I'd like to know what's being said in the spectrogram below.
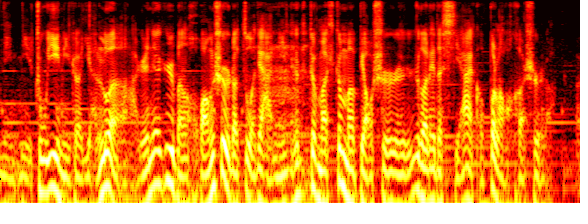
你你注意你这言论啊，人家日本皇室的座驾，你这么这么表示热烈的喜爱，可不老合适的。呃，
